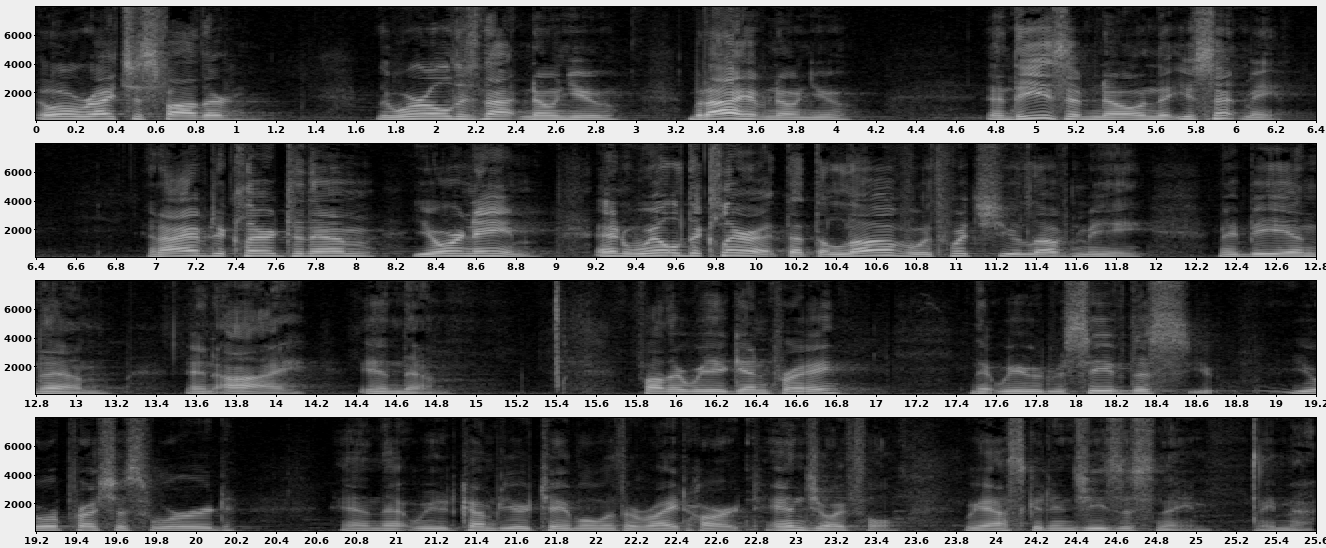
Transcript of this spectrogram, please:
O righteous Father, the world has not known you, but I have known you, and these have known that you sent me. And I have declared to them your name and will declare it, that the love with which you loved me may be in them, and I in them. Father, we again pray that we would receive this, your precious word, and that we would come to your table with a right heart and joyful. We ask it in Jesus' name. Amen.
